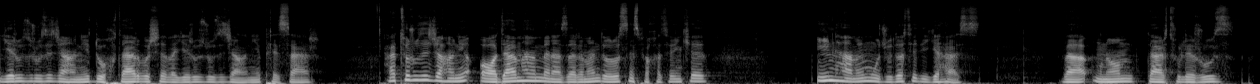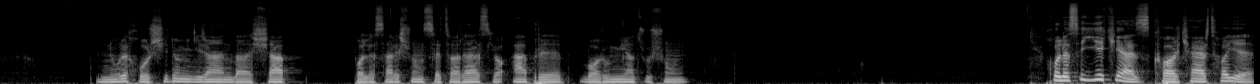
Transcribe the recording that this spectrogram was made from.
یه روز روز جهانی دختر باشه و یه روز روز جهانی پسر. حتی روز جهانی آدم هم به نظر من درست نیست به خاطر اینکه این همه موجودات دیگه هست و اونام در طول روز نور خورشید رو می‌گیرن و شب بالا سرشون ستاره است یا ابر بارون میاد روشون. خلاصه یکی از کارکردهای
